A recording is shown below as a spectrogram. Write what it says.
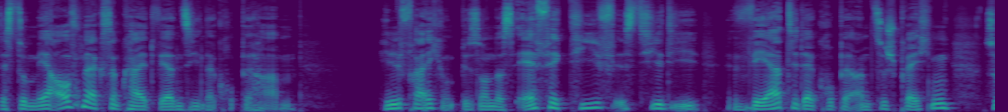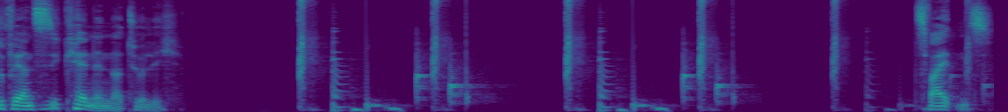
desto mehr Aufmerksamkeit werden sie in der Gruppe haben. Hilfreich und besonders effektiv ist hier die Werte der Gruppe anzusprechen, sofern Sie sie kennen natürlich. Zweitens.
